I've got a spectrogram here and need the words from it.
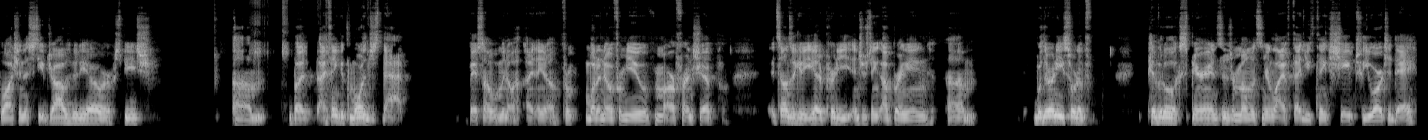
watching the Steve Jobs video or speech. Um, but I think it's more than just that based on you know I, you know from what I know from you from our friendship, it sounds like you had a pretty interesting upbringing. Um, were there any sort of pivotal experiences or moments in your life that you think shaped who you are today?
